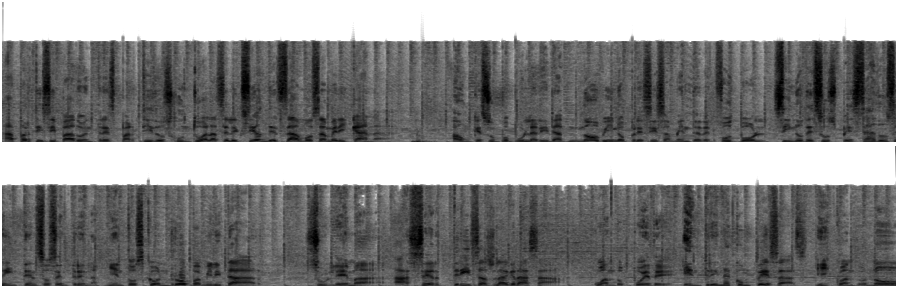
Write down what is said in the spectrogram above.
ha participado en tres partidos junto a la selección de Samos americana aunque su popularidad no vino precisamente del fútbol, sino de sus pesados e intensos entrenamientos con ropa militar. Su lema, hacer trizas la grasa. Cuando puede, entrena con pesas y cuando no,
